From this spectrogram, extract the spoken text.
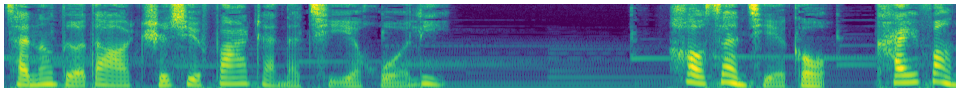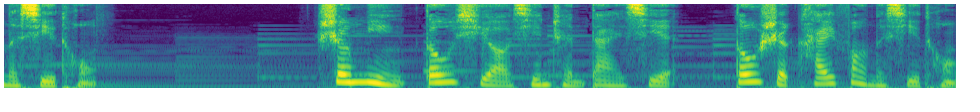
才能得到持续发展的企业活力。耗散结构，开放的系统，生命都需要新陈代谢，都是开放的系统，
